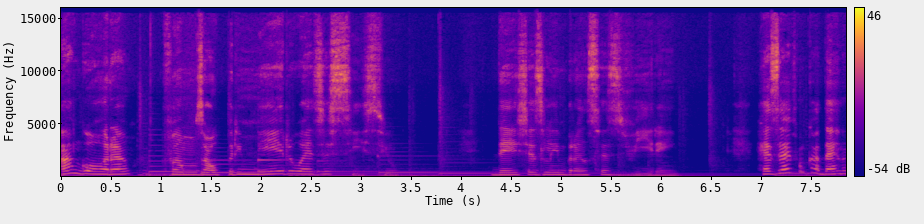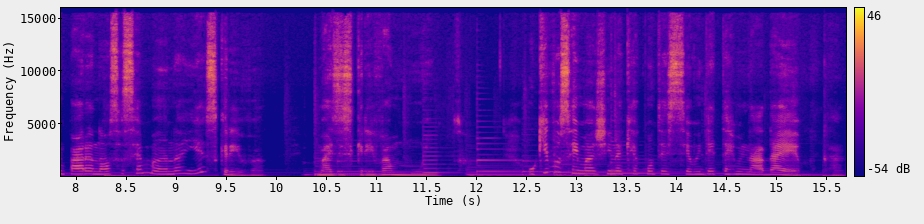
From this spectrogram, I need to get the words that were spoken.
Agora vamos ao primeiro exercício Deixe as lembranças virem. Reserve um caderno para a nossa semana e escreva. Mas escreva muito. O que você imagina que aconteceu em determinada época,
